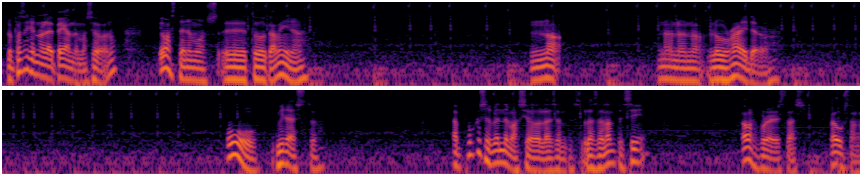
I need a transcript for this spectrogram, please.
Lo que pasa es que no le pegan demasiado, ¿no? ¿Qué más tenemos? Eh, todo camino. No. No, no, no. Lowrider. Uh, mira esto. Tampoco se ven demasiado las llantas. Las delante sí. Vamos a poner estas. Me gustan.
